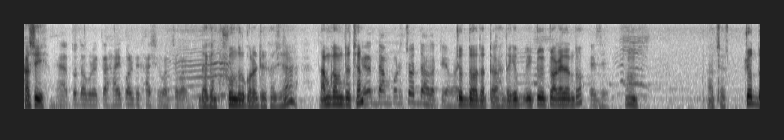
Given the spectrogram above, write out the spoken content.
খাসি? হ্যাঁ একটা হাই কোয়ালিটির খাসির বাচ্চা ভাই। দেখেন সুন্দর কোয়ালিটির খাসি হ্যাঁ? দাম কেমন চাচ্ছেন? এর দাম পড়ে চোদ্দ হাজার টাকা চোদ্দ হাজার টাকা। দেখি একটু একটু আগে দেন তো। এই যে। হুম। আচ্ছা চোদ্দ?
